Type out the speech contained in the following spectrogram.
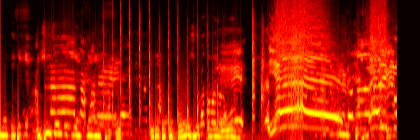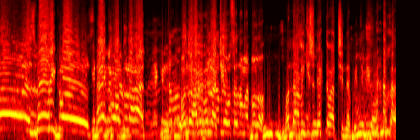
মধ্যে থেকে আশি জন যদি এক বন্ধু হাবিবুল্লাহ, কি অবস্থা তোমার? বলো। বন্ধু, আমি কিছু দেখতে পাচ্ছি না, পৃথিবী অন্ধকার।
